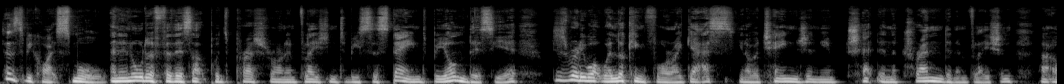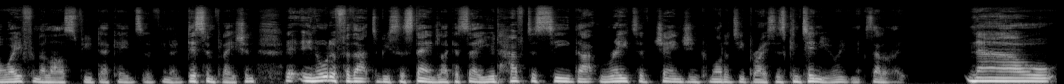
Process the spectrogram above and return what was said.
tends to be quite small. And in order for this upwards pressure on inflation to be sustained beyond this year, which is really what we're looking for, I guess, you know, a change in the in the trend in inflation uh, away from the last few decades of, you know, disinflation. In order for that to be sustained, like I say, you'd have to see that rate of change in commodity prices continue or even accelerate. Now,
